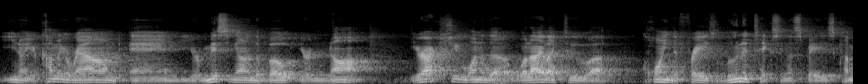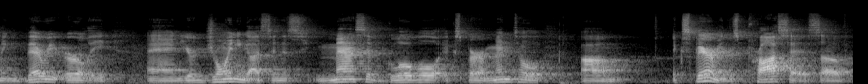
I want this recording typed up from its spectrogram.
you know, you're coming around and you're missing out on the boat, you're not. You're actually one of the, what I like to uh, coined the phrase lunatics in the space coming very early and you're joining us in this massive global experimental um, experiment, this process of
